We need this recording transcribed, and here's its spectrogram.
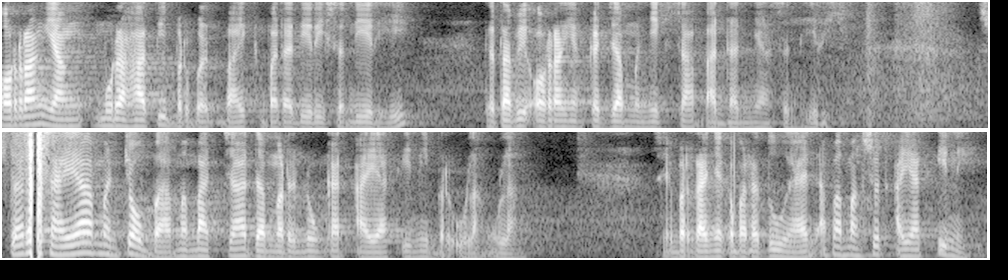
Orang yang murah hati berbuat baik kepada diri sendiri, tetapi orang yang kejam menyiksa badannya sendiri. Saudara saya mencoba membaca dan merenungkan ayat ini berulang-ulang. Saya bertanya kepada Tuhan, apa maksud ayat ini?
